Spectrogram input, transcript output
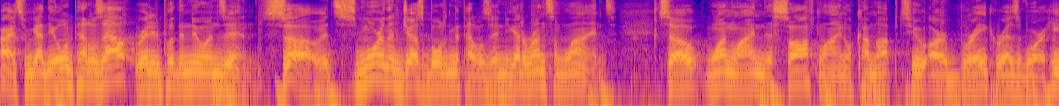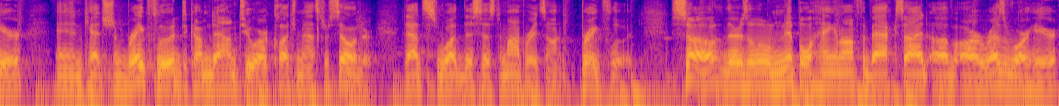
All right, so we got the old pedals out, ready to put the new ones in. So it's more than just bolting the pedals in, you gotta run some lines. So one line, this soft line, will come up to our brake reservoir here and catch some brake fluid to come down to our clutch master cylinder. That's what this system operates on, brake fluid. So there's a little nipple hanging off the backside of our reservoir here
